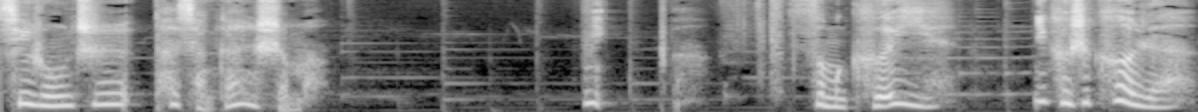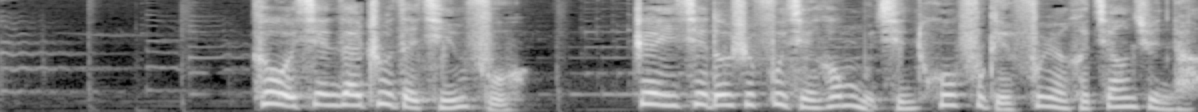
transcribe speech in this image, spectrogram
齐荣之，他想干什么？你怎么可以？你可是客人。可我现在住在秦府，这一切都是父亲和母亲托付给夫人和将军的。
